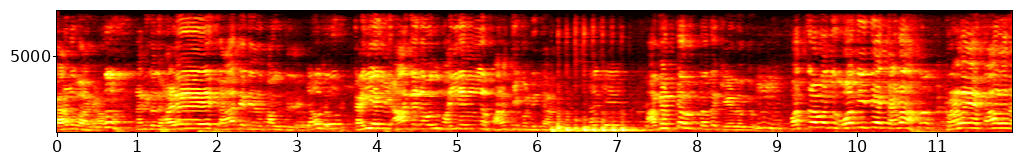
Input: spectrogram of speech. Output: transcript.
ಕಾಣುವಾಗ. ನನಗೊಂದು ಹಳೇ ಗಾದೆ ನೆನಪಾಗುತ್ತದೆ. ಕೈಯಲ್ಲಿ ಆಗದವನು ಮೈಯೆಲ್ಲ ಪರಚಿಕೊಂಡಿದ್ದಾನೆ ಅಗತ್ಯ ಉಂಟದ ಕೇಳುದು. ಪತ್ರವನ್ನು ಓದಿದ್ದೇ ತಡ ಪ್ರಳಯ ಕಾಲದ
